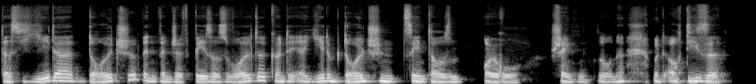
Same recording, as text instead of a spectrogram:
dass jeder Deutsche, wenn, wenn Jeff Bezos wollte, könnte er jedem Deutschen 10.000 Euro schenken, so, ne? Und auch diese,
